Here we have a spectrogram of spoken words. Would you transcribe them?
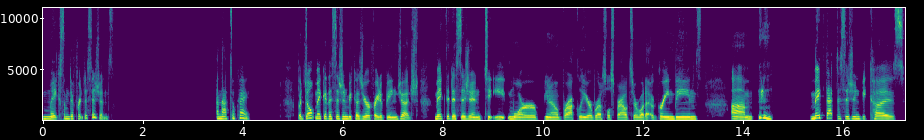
make some different decisions. And that's okay. But don't make a decision because you're afraid of being judged. Make the decision to eat more, you know, broccoli or Brussels sprouts or whatever, green beans. Um, make that decision because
